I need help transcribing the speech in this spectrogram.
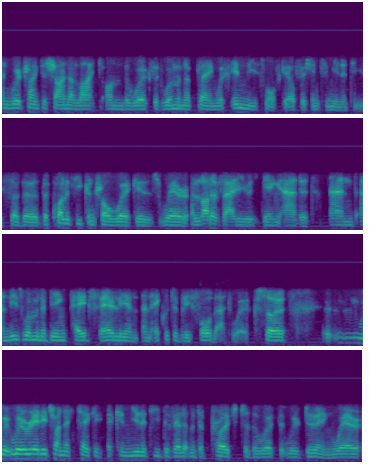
and we're trying to shine a light on the work that women are playing within these small scale fishing communities. So the, the quality control work is where a lot of value is being added and, and these women are being paid fairly and, and equitably for that work. So uh, we're really trying to take a, a, community development approach to the work that we're doing, where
